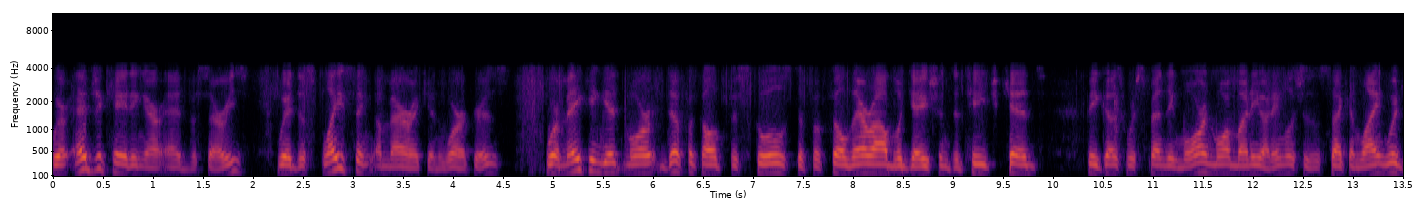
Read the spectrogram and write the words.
We're educating our adversaries. We're displacing American workers. We're making it more difficult for schools to fulfill their obligation to teach kids because we're spending more and more money on English as a second language,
